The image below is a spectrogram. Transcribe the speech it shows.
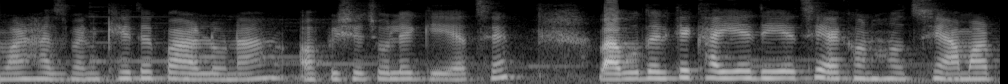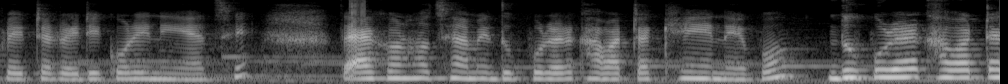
আমার হাজব্যান্ড খেতে পারল না, অফিসে চলে গিয়েছে। বাবুদেরকে খাইয়ে দিয়েছি, এখন হচ্ছে আমার প্লেটটা রেডি করে নিয়েছি। তো এখন হচ্ছে আমি দুপুরের খাবারটা খেয়ে নেব। দুপুরের খাবারটা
